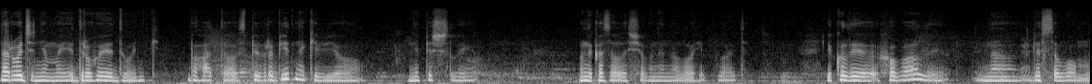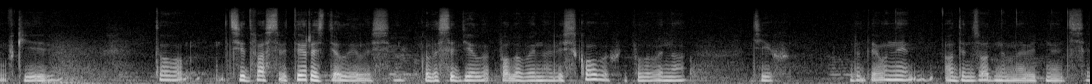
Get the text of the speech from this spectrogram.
народження моєї другої доньки. Багато співробітників його не пішли. Вони казали, що вони налоги платять. І коли ховали на лісовому в Києві, то ці два світи розділилися, коли сиділа половина військових і половина тих людей. Вони один з одним навіть не це.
